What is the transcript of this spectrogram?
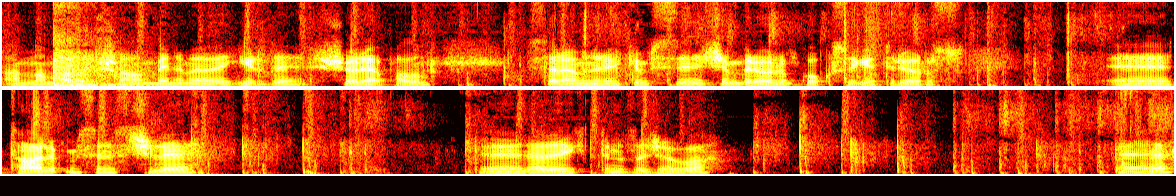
Anlamadım şu an. Benim eve girdi. Şöyle yapalım. Selamünaleyküm. Sizin için bir ölüm kokusu getiriyoruz. Ee, talip misiniz çileğe? Ee, nereye gittiniz acaba? Ee?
